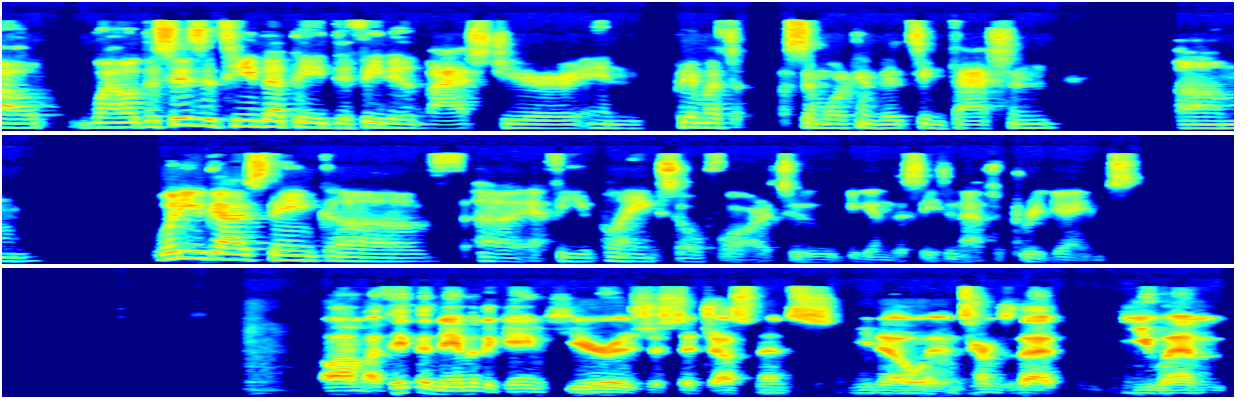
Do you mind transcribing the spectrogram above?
while while this is a team that they defeated last year in pretty much similar convincing fashion, um, what do you guys think of uh, FAU playing so far to begin the season after three games? Um, I think the name of the game here is just adjustments. You know, in terms of that UM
